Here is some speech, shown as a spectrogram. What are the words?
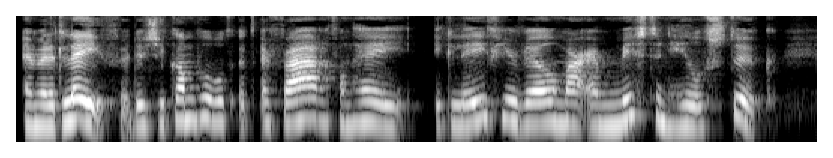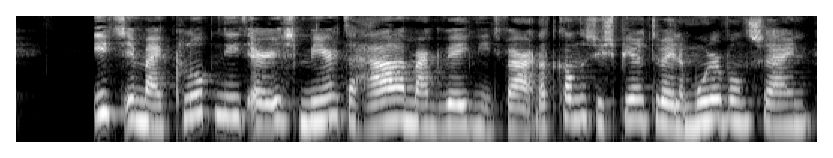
En met het leven. Dus je kan bijvoorbeeld het ervaren van: hé, hey, ik leef hier wel, maar er mist een heel stuk. Iets in mij klopt niet, er is meer te halen, maar ik weet niet waar. Dat kan dus je spirituele moederwond zijn.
